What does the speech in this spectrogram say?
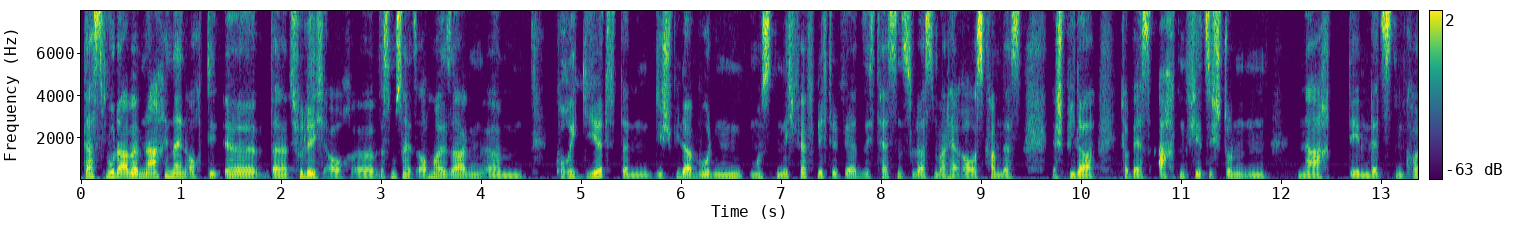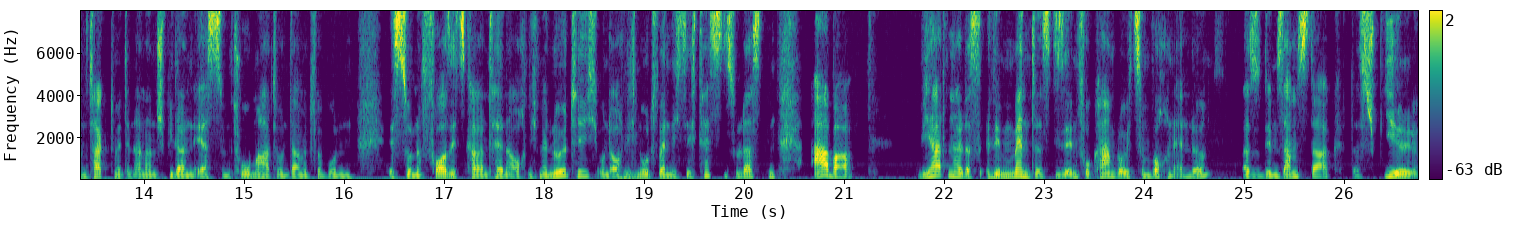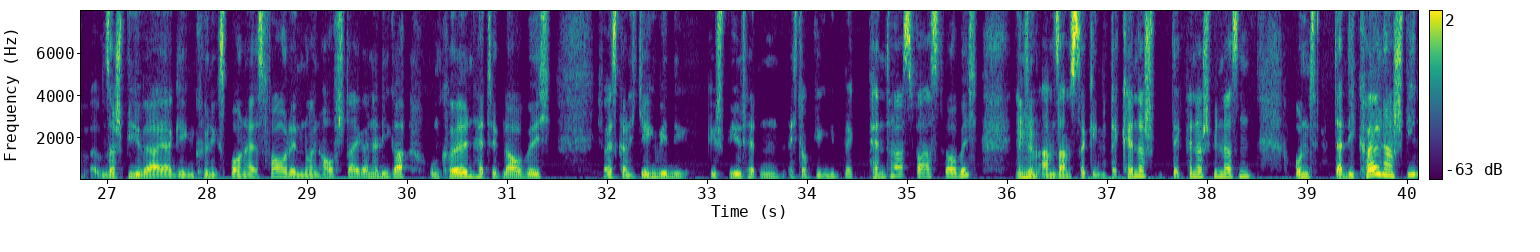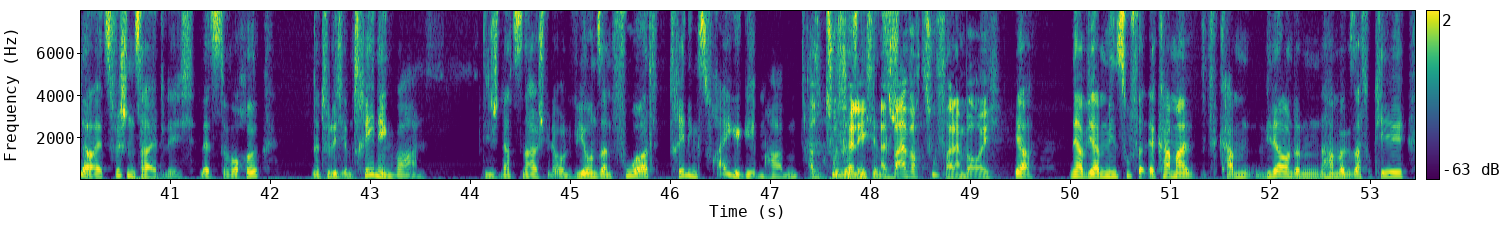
Das wurde aber im Nachhinein auch die, äh, dann natürlich auch, äh, das muss man jetzt auch mal sagen, ähm, korrigiert, denn die Spieler wurden, mussten nicht verpflichtet werden, sich testen zu lassen, weil herauskam, dass der Spieler, ich glaube, erst 48 Stunden nach dem letzten Kontakt mit den anderen Spielern erst Symptome hatte und damit verbunden ist so eine Vorsichtsquarantäne auch nicht mehr nötig und auch nicht Mhm. notwendig, sich testen zu lassen. Aber wir hatten halt das in dem Moment, dass diese Info kam, glaube ich, zum Wochenende, also dem Samstag. Das Spiel, unser Spiel war ja gegen Königsborner SV, den neuen Aufsteiger in der Liga. Und Köln hätte, glaube ich, ich weiß gar nicht, gegen wen die gespielt hätten. Ich glaube, gegen die Black Panthers war es, glaube ich. Hätte Mhm. am Samstag gegen die Black Panther, Black Panther spielen lassen. Und da die Kölner Spieler zwischenzeitlich letzte Woche natürlich im Training waren, die Nationalspieler, und wir unseren Fuad trainingsfrei gegeben haben, Also jetzt zufällig. Also, es war einfach Zufall dann bei euch. ja, ja, wir haben ihn zufällig, er kam mal, kam wieder und dann haben wir gesagt, okay,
